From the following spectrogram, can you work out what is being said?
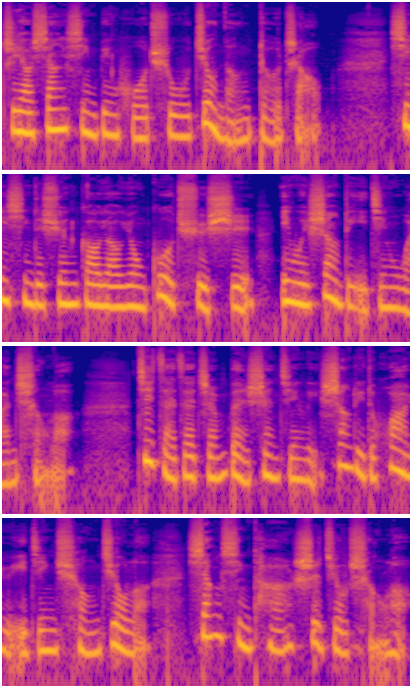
只要相信并活出，就能得着。信心的宣告要用过去式，因为上帝已经完成了。记载在整本圣经里，上帝的话语已经成就了，相信他是就成了。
